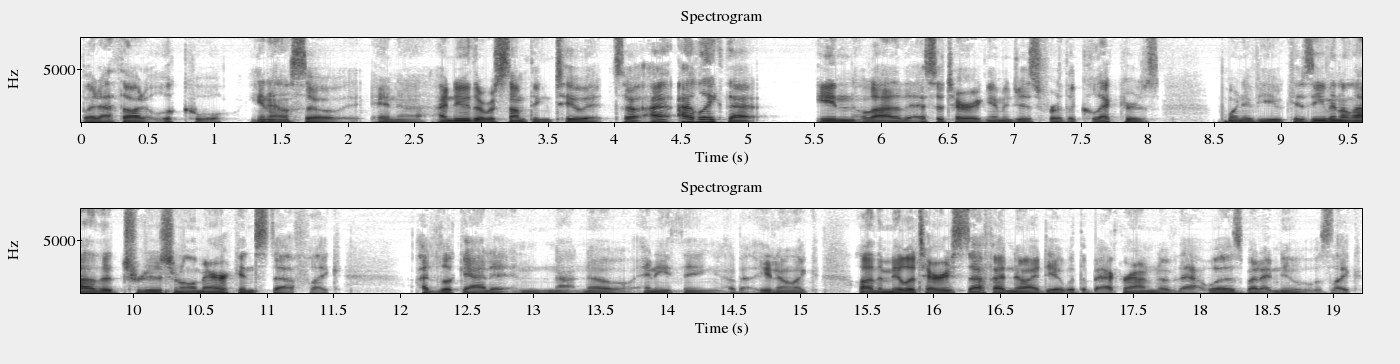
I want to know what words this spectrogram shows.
but I thought it looked cool, you know. So and uh, I knew there was something to it. So I, I like that in a lot of the esoteric images for the collector's point of view, because even a lot of the traditional American stuff, like I'd look at it and not know anything about, you know, like a lot of the military stuff. I had no idea what the background of that was, but I knew it was like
